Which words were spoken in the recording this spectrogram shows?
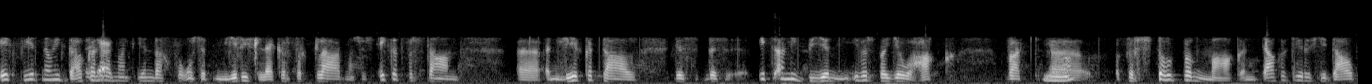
Ek weet nou nie dalk kan Ek- iemand eendag vir ons dit medies lekker verklaar, maar soos ek dit verstaan, uh in leuke taal, dis dis iets aan die been iewers by jou hak wat Ja. 'n uh, verstulping maak en elke keer as jy daarop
